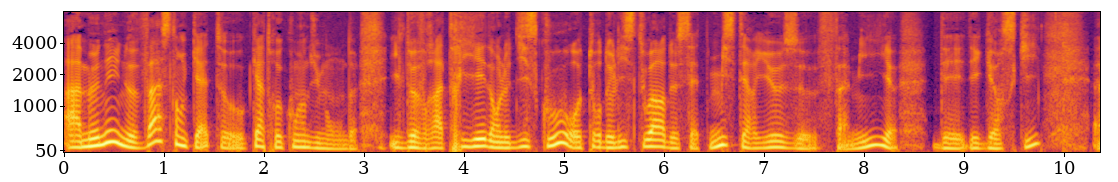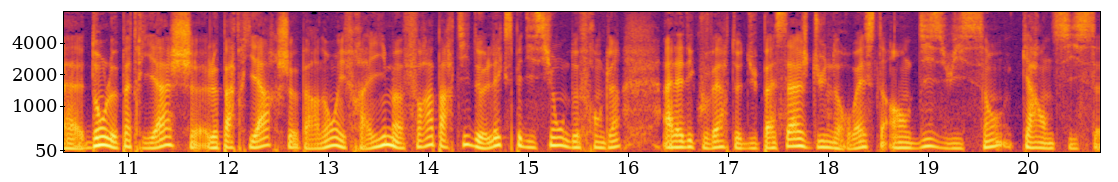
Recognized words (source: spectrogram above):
à mener une vaste enquête aux quatre coins du monde. Il devra trier dans le discours autour de l'histoire de cette mystérieuse famille des, des euh, dont le patriarche, le patriarche pardon, Ephraim fera partie de l'expédition de Franklin à la découverte du passage du Nord-Ouest en 1846.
